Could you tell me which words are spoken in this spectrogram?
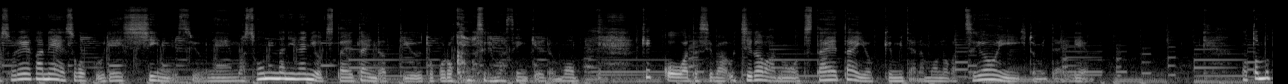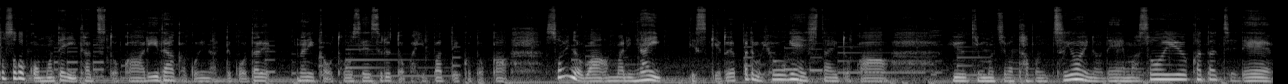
それがねすごく嬉しいんですよね、まあ、そんなに何を伝えたいんだっていうところかもしれませんけれども結構私は内側の伝えたい欲求みたいなものが強い人みたいでもともとすごく表に立つとかリーダー格になってこう誰何かを統制するとか引っ張っていくとかそういうのはあんまりないですけどやっぱでも表現したいとかいう気持ちは多分強いので、まあ、そういう形で、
